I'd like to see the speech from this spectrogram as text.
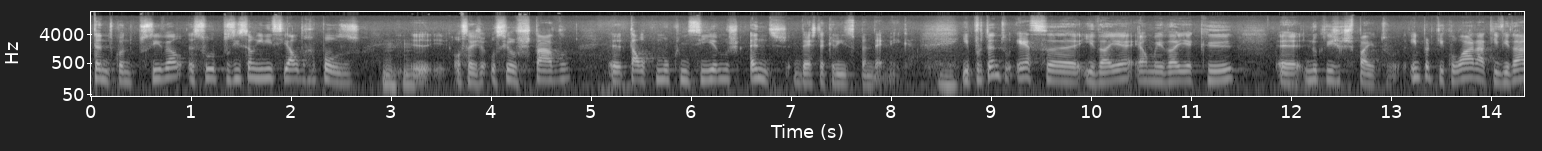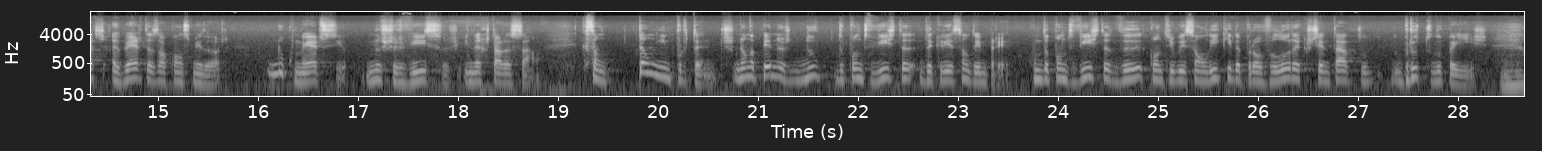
tanto quanto possível a sua posição inicial de repouso, uhum. uh, ou seja, o seu estado tal como o conhecíamos antes desta crise pandémica. Uhum. E portanto essa ideia é uma ideia que no que diz respeito, em particular, a atividades abertas ao consumidor, no comércio, nos serviços e na restauração, que são tão importantes, não apenas do, do, ponto de vista da criação de emprego, como do ponto de vista de contribuição líquida para o valor acrescentado do, bruto do país, uhum.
